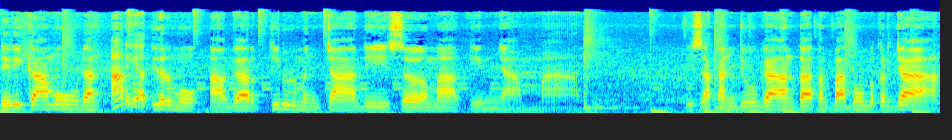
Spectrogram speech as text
diri kamu dan area tidurmu agar tidur menjadi semakin nyaman. Pisahkan juga antara tempatmu bekerja,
